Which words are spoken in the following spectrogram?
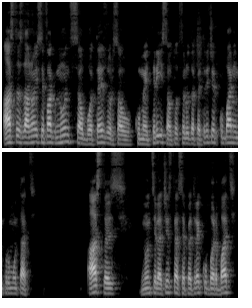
Astăzi la noi se fac nunți sau botezuri sau cumetrii sau tot felul de petreceri cu bani împrumutați. Astăzi, nunțile acestea se petrec cu bărbați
